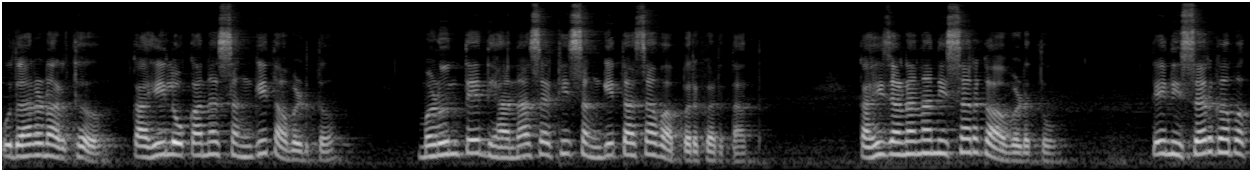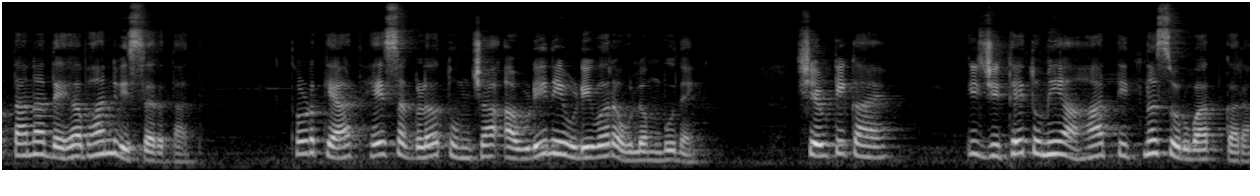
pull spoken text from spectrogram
उदाहरणार्थ काही लोकांना संगीत आवडतं म्हणून ते ध्यानासाठी संगीताचा वापर करतात. काही जणांना निसर्ग आवडतो. ते निसर्ग बघताना देहभान विसरतात. थोडक्यात हे सगळं तुमच्या आवडीनिवडीवर अवलंबून आहे. शेवटी काय? की जिथे तुम्ही आहात तिथनं सुरुवात करा.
